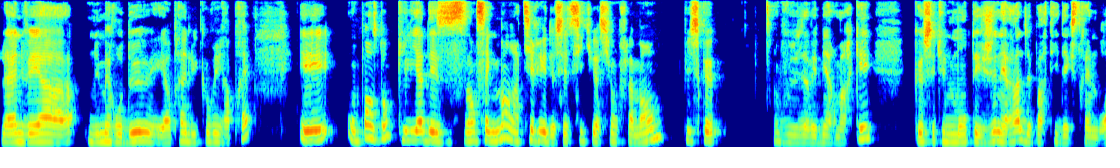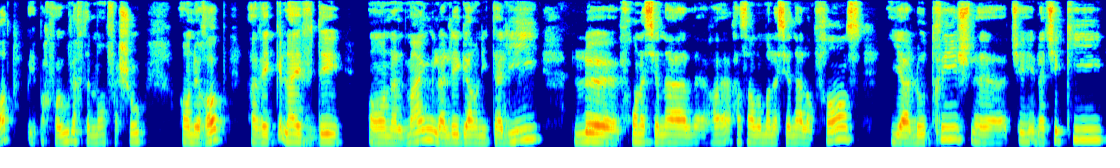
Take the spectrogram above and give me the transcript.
La NVA numéro 2 est en train de lui courir après. Et on pense donc qu'il y a des enseignements à tirer de cette situation flamande, puisque vous avez bien remarqué que c'est une montée générale de partis d'extrême droite, et parfois ouvertement fachos, en Europe, avec l'AFD en Allemagne, la Lega en Italie, le Front National, Rassemblement National en France, il y a l'Autriche, la, Tchéquie,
